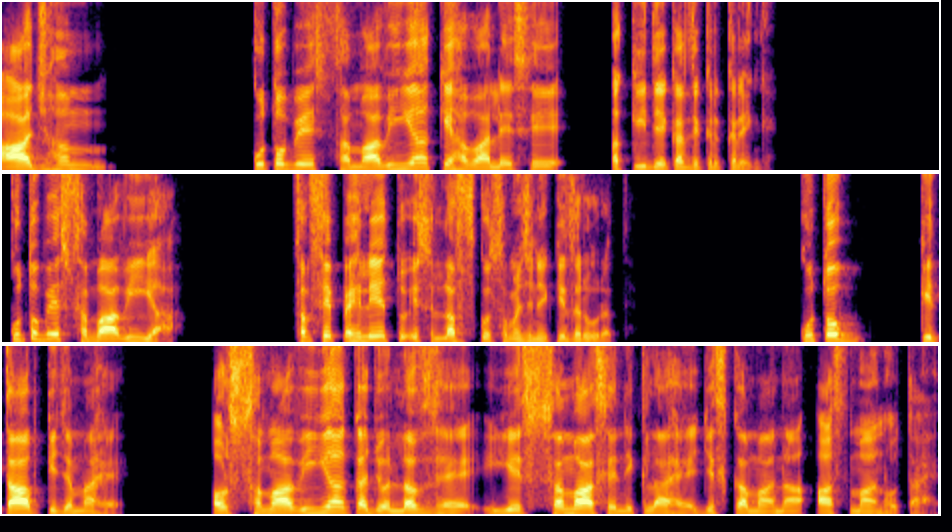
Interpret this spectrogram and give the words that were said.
आज हम कुतुब समाविया के हवाले से अकीदे का ज़िक्र करेंगे। कुतुब समाविया, सबसे पहले तो इस लफ्ज़ को समझने की ज़रूरत है। कुतुब किताब की जमा है। और समाविया का जो लफ्ज़ है, ये समा से निकला है, जिसका माना आसमान होता है।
